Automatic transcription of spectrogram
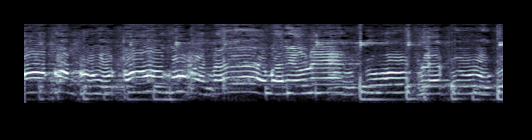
บอกของครูโตคู่กันนะมาเร็วเลยก็พระครู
